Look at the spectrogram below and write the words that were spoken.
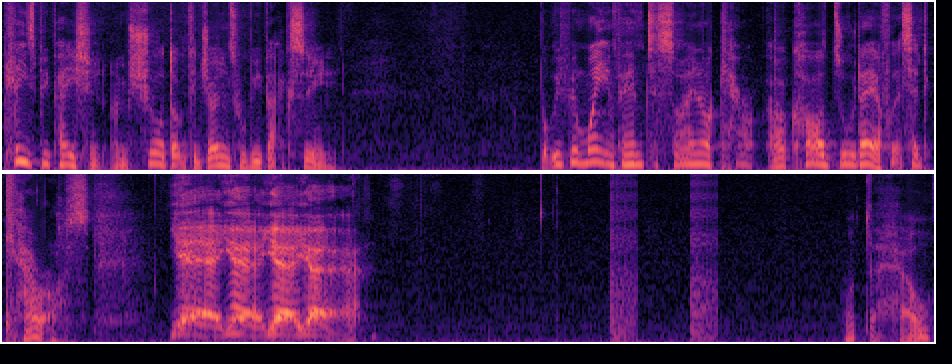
please be patient. I'm sure Dr. Jones will be back soon. But we've been waiting for him to sign our our cards all day. I thought it said Karos. Yeah, yeah, yeah, yeah. What the hell?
